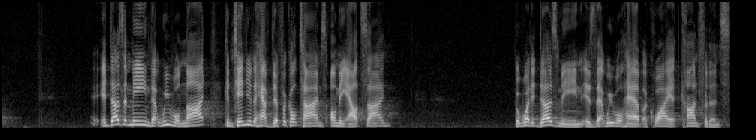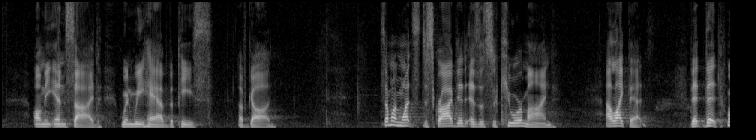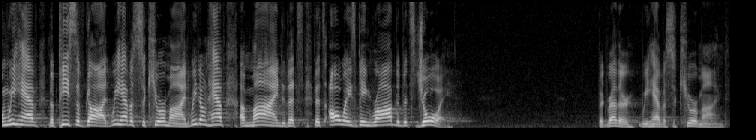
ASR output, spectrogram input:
It doesn't mean that we will not continue to have difficult times on the outside. But what it does mean is that we will have a quiet confidence on the inside when we have the peace of God. Someone once described it as a secure mind. I like that. That, that when we have the peace of God, we have a secure mind. We don't have a mind that's, that's always being robbed of its joy, but rather we have a secure mind.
